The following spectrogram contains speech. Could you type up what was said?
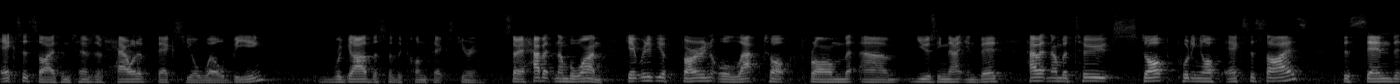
exercise in terms of how it affects your well being, regardless of the context you're in. So, habit number one get rid of your phone or laptop from um, using that in bed. Habit number two stop putting off exercise to send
